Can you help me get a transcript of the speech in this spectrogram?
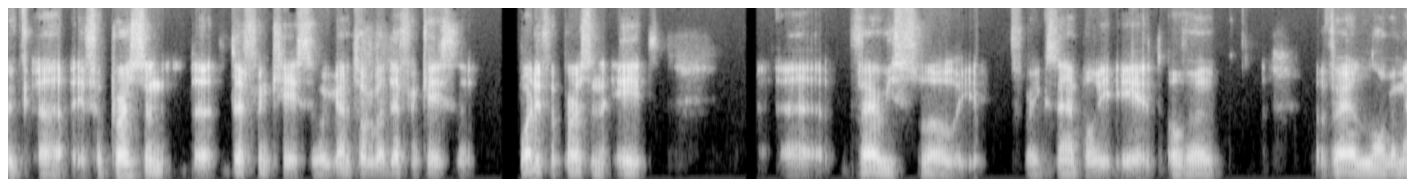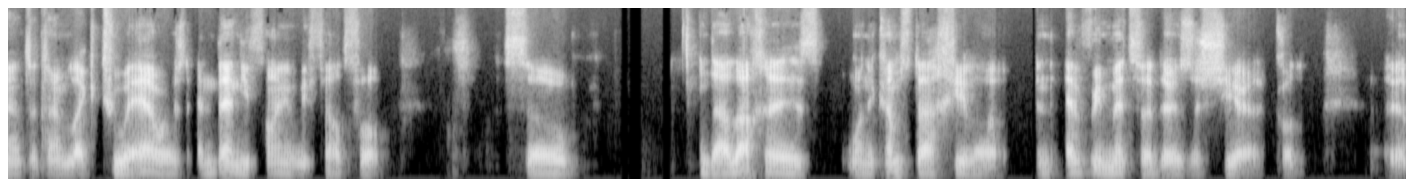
uh, if a person, the different cases, we're going to talk about different cases. What if a person ate uh, very slowly? For example, he ate over a very long amount of time, like two hours, and then he finally felt full. So the halacha is when it comes to achila, in every mitzvah there's a shiur called a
